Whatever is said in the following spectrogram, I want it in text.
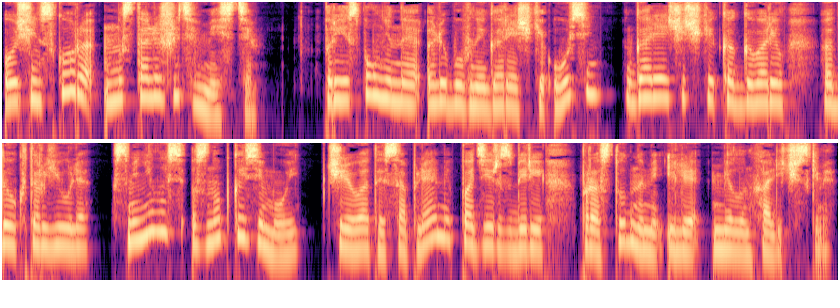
Очень скоро мы стали жить вместе. Преисполненная любовной горячки осень, горячечки, как говорил доктор Юля, сменилась знобкой зимой, чреватой соплями, поди разбери, простудными или меланхолическими.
